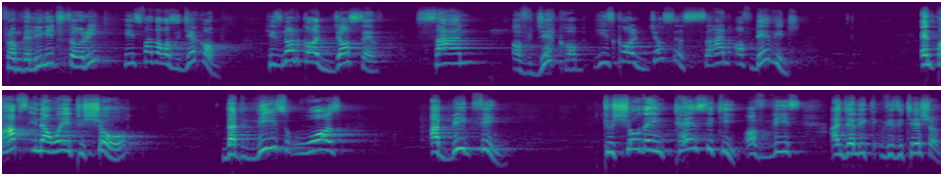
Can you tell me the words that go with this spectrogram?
From the lineage story, his father was Jacob. He's not called Joseph, son of Jacob. He's called Joseph, son of David. And perhaps in a way to show that this was a big thing to show the intensity of this angelic visitation.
